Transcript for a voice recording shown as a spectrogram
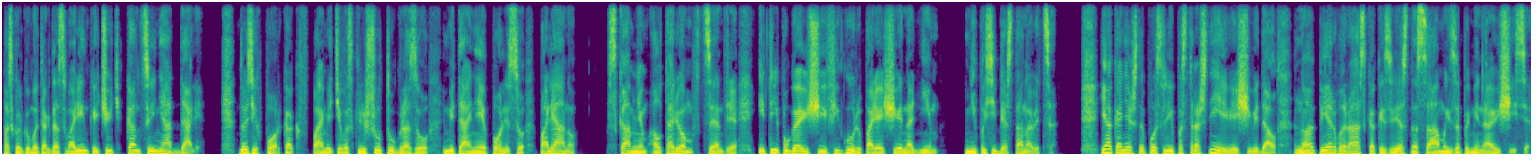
поскольку мы тогда с Маринкой чуть концы не отдали. До сих пор, как в памяти воскрешу ту грозу, метание по лесу, поляну, с камнем-алтарем в центре и три пугающие фигуры, парящие над ним, не по себе становится. Я, конечно, после и пострашнее вещи видал, но первый раз, как известно, самый запоминающийся.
